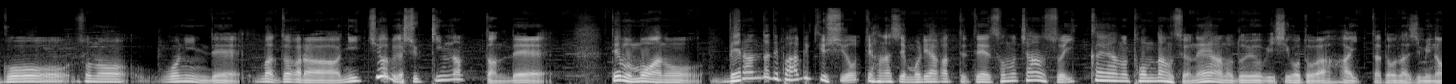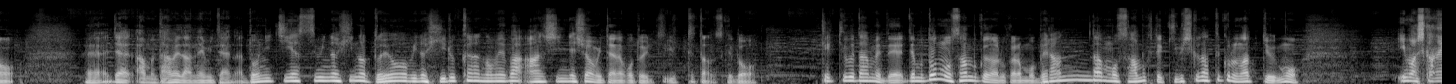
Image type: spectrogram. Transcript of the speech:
五その5人で、まあだから日曜日が出勤になったんで、でももうあの、ベランダでバーベキューしようっていう話で盛り上がってて、そのチャンスを一回あの飛んだんですよね。あの土曜日仕事が入ったでおなじみの。えーじゃあ、あ、もうダメだね、みたいな。土日休みの日の土曜日の昼から飲めば安心でしょう、みたいなことを言ってたんですけど、結局ダメで、でもどんどん寒くなるからもうベランダも寒くて厳しくなってくるなっていう、もう、今しかね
